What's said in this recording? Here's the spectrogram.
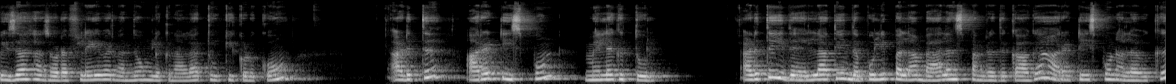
பிஸா சாஸோட ஃப்ளேவர் வந்து உங்களுக்கு நல்லா தூக்கி கொடுக்கும். அடுத்து அரை டீஸ்பூன் மிளகுத்தூள். அடுத்து இது எல்லாத்தையும் இந்த புளிப்பெல்லாம் பேலன்ஸ் பண்ணுறதுக்காக அரை டீஸ்பூன் அளவுக்கு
